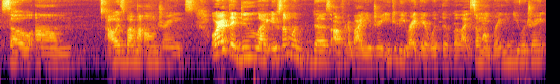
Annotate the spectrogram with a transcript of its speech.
So um, I always buy my own drinks. Or if they do, like if someone does offer to buy you a drink, you could be right there with them. But like someone bringing you a drink,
